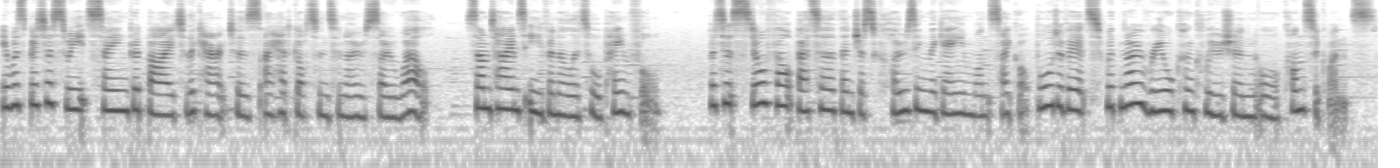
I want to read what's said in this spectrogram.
It was bittersweet saying goodbye to the characters I had gotten to know so well, sometimes even a little painful. But it still felt better than just closing the game once I got bored of it with no real conclusion or consequence.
